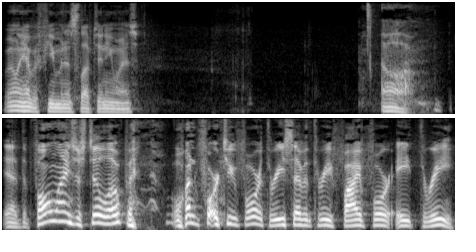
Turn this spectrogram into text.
We only have a few minutes left, anyways. Oh, yeah. The phone lines are still open. One four two four three seven three five four eight three.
